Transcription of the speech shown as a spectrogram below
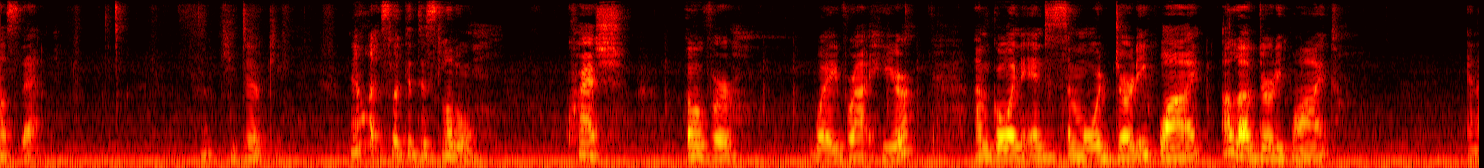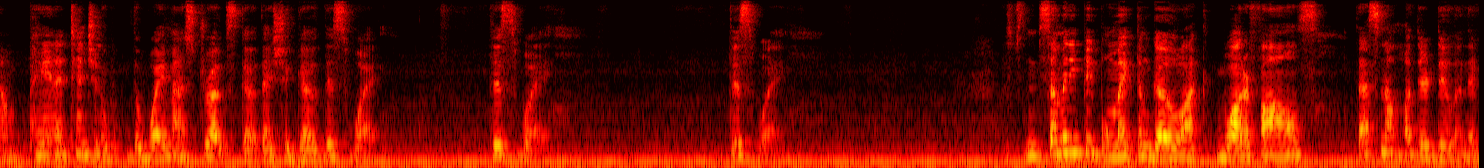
How's that? Okie dokie. Now let's look at this little crash over wave right here. I'm going into some more dirty white. I love dirty white. And I'm paying attention to the way my strokes go. They should go this way, this way, this way. So many people make them go like waterfalls. That's not what they're doing. They're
